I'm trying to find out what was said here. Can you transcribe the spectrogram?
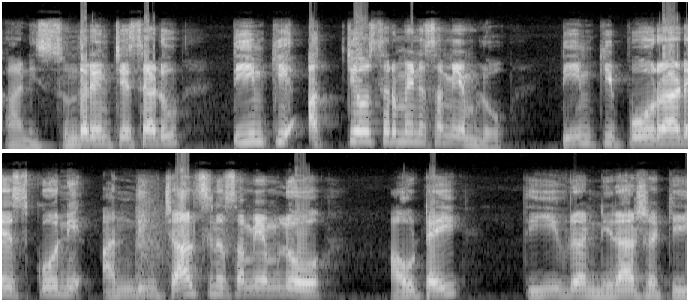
కానీ సుందర్ ఏం చేశాడు? టీంకి అత్యవసరమైన సమయంలో టీంకి పోరాడే స్కోర్ని అందించాల్సిన సమయంలో అవుట్ అయి తీవ్ర నిరాశకి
